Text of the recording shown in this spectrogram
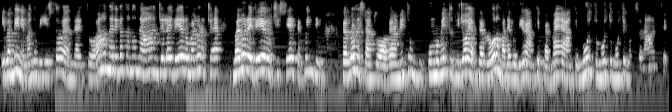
I bambini mi hanno visto e hanno detto: Ah, ma è arrivata nonna Angela, è vero, ma allora c'è, ma allora è vero, ci siete. Quindi per loro è stato veramente un, un momento di gioia per loro, ma devo dire anche per me, anche molto, molto, molto emozionante.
